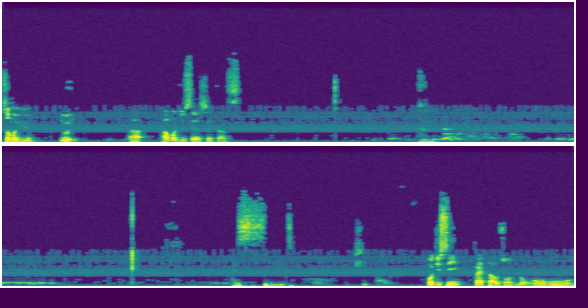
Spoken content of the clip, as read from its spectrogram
Some of you, you uh, how much do you say sweaters? I it for three five. What do you say? Five thousand? No,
